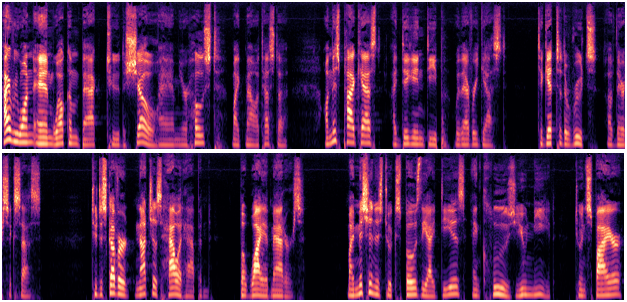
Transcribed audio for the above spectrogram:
Hi, everyone, and welcome back to the show. I am your host, Mike Malatesta. On this podcast, I dig in deep with every guest to get to the roots of their success, to discover not just how it happened, but why it matters. My mission is to expose the ideas and clues you need to inspire,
